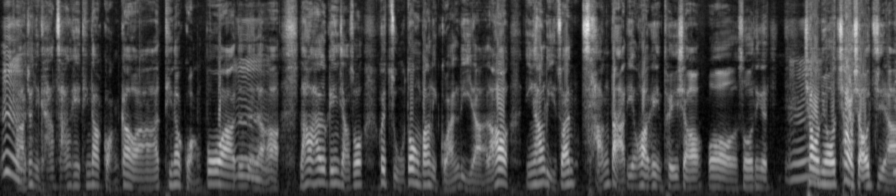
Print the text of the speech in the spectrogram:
嗯。啊，就你常常可以听到广告啊，听到广播啊等等的嗯啊，然后他就跟你讲说会主动帮你管理啊，然后银行理专常打电话给你推销哦，说那个嗯。俏妞俏小姐啊，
